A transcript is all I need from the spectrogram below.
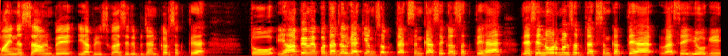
माइनस सेवन पे, या फिर इसको ऐसे रिप्रेजेंट कर सकते हैं। तो यहाँ पे हमें पता चल गया कि हम सब्ट्रैक्शन कैसे कर सकते हैं। जैसे नॉर्मल सब्ट्रैक्शन करते हैं, वैसे ही होगी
